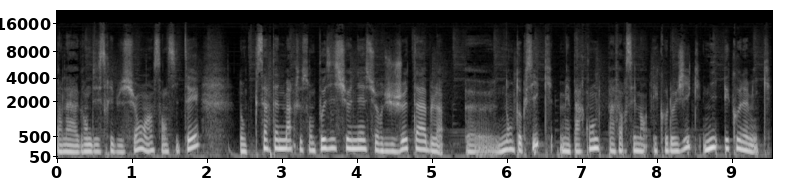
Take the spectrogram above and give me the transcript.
dans la grande distribution, hein, sans citer. Donc certaines marques se sont positionnées sur du jetable euh, non toxique, mais par contre pas forcément écologique ni économique.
